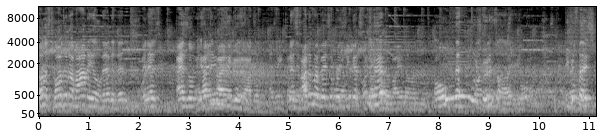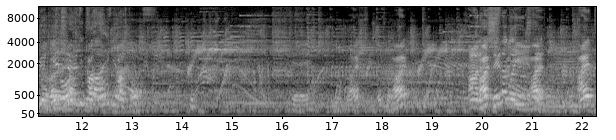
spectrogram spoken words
Oh, ist Tort oder Wario? Wer gewinnt? Wenn jetzt, also, ihr habt die Musik gehört. Und jetzt rate mal, welche Musik jetzt kommt. Oh, schöne Zeit. Die gefällt mir. Die ist schön, die Zeit. Ja. Drei, drei, Ah, drei, der Zehner oder die drei, eins,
